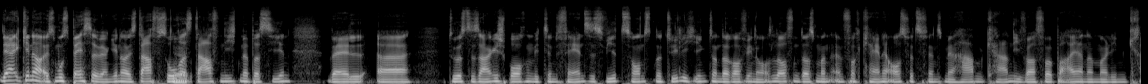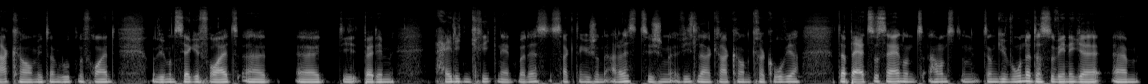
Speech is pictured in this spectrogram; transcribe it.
Ja, genau, es muss besser werden. Genau, es darf sowas ja. darf nicht mehr passieren, weil äh, du hast das angesprochen mit den Fans. Es wird sonst natürlich irgendwann darauf hinauslaufen, dass man einfach keine Auswärtsfans mehr haben kann. Ich war vor ein paar Jahren einmal in Krakau mit einem guten Freund und wir haben uns sehr gefreut, äh, äh die, bei dem Heiligen Krieg nennt man das, das sagt eigentlich schon alles, zwischen Wisla, Krakau und Krakowia dabei zu sein und haben uns dann, dann gewundert, dass so wenige ähm,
